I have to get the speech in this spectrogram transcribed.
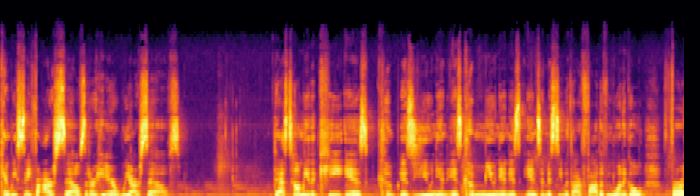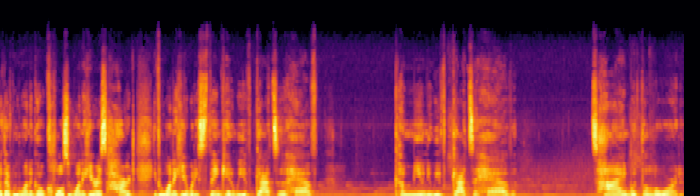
can we say for ourselves that are here, we ourselves? That's telling me the key is is union, is communion, is intimacy with our Father. If we want to go further, if we want to go closer, we want to hear His heart. If we want to hear what He's thinking, we've got to have communion. We've got to have time with the Lord.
